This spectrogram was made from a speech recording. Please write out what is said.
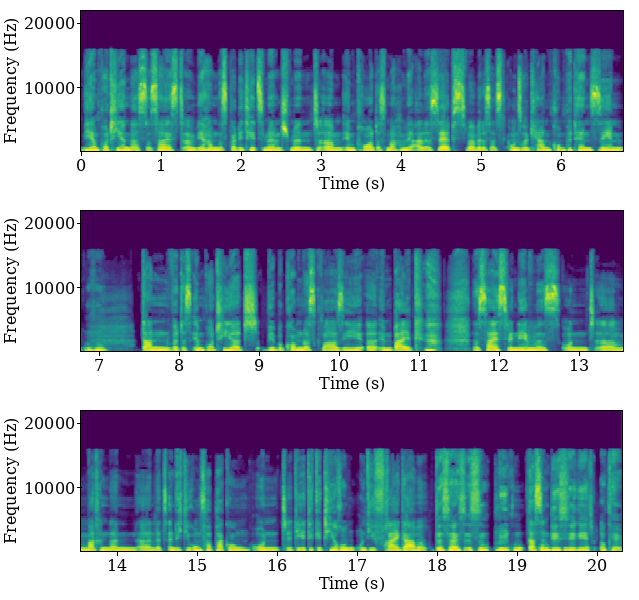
Wir importieren das. Das heißt, äh, wir haben das Qualitätsmanagement, ähm, Import, das machen wir alles selbst, weil wir das als unsere Kernkompetenz sehen. Mhm. Dann wird es importiert. Wir bekommen das quasi äh, im Balk. Das heißt, wir nehmen es und äh, machen dann äh, letztendlich die Umverpackung und die Etikettierung und die Freigabe. Das heißt, es sind Blüten, das sind um die es hier geht? Okay.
